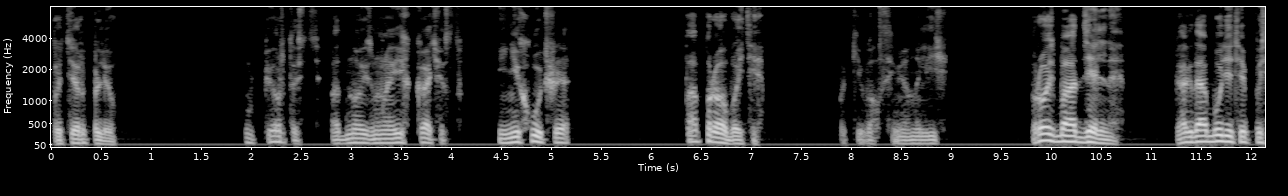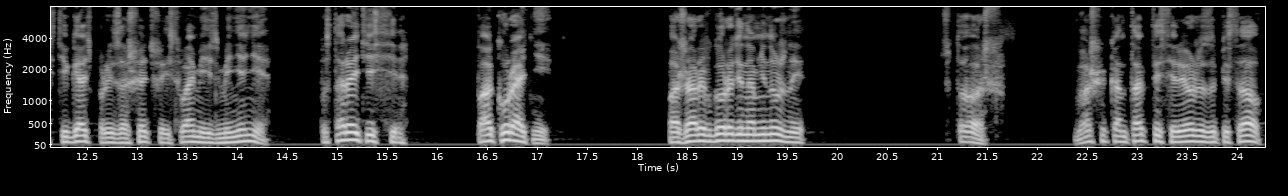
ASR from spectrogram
«Потерплю», Упертость — одно из моих качеств, и не худшее. «Попробуйте», — покивал Семен Ильич. «Просьба отдельная. Когда будете постигать произошедшие с вами изменения, постарайтесь поаккуратнее. Пожары в городе нам не нужны». «Что ж, ваши контакты Сережа записал.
